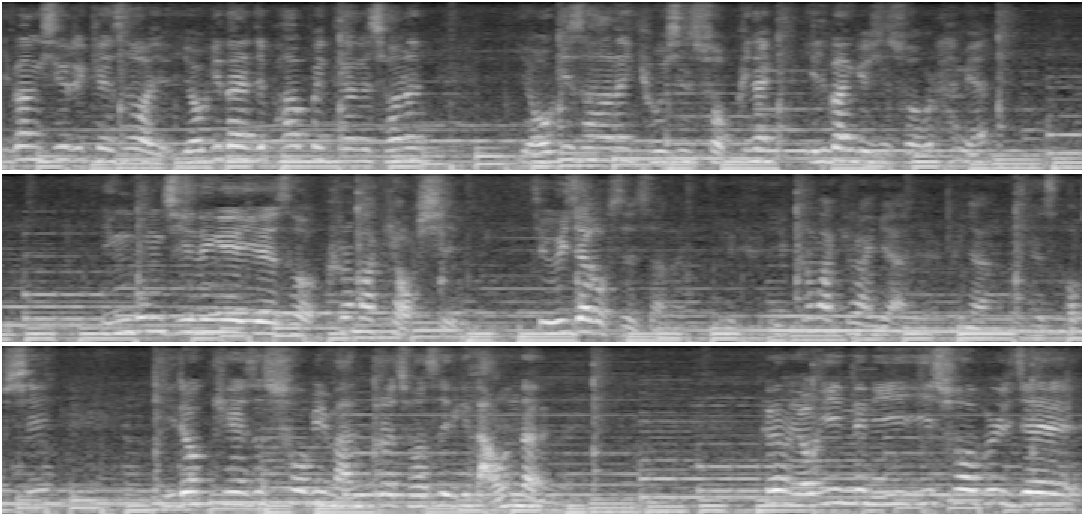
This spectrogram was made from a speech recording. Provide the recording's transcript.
이 방식으로 이렇게 해서 여기다 이제 파워포인트 하는데 저는 여기서 하는 교실 수업, 그냥 일반 교실 수업을 하면 인공지능에 의해서 크로마키 없이 의자가 없어졌잖아요. 크로마키로 한 게 아니에요. 그냥 해서 없이 이렇게 해서 수업이 만들어져서 이렇게 나온다는 거예요. 그럼 여기 있는 이, 이 수업을 이제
